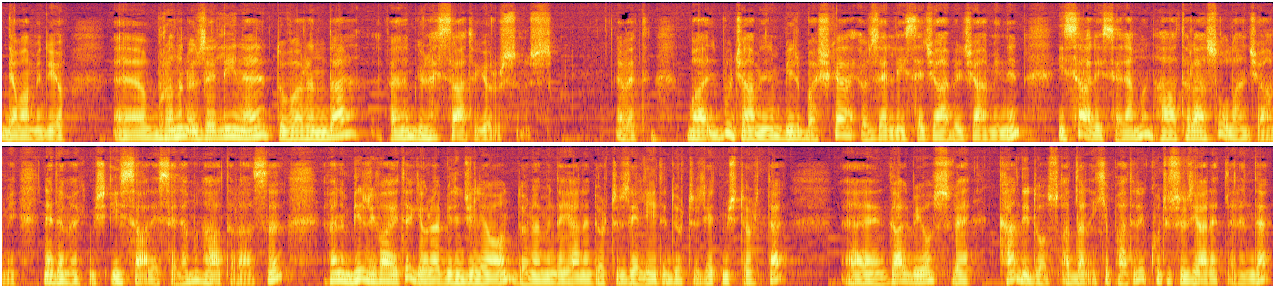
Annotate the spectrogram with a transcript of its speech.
devam ediyor. E, buranın özelliği ne? Duvarında efendim güneş saati görürsünüz. Evet, bu caminin bir başka özelliği ise Cabir Camii'nin İsa Aleyhisselam'ın hatırası olan cami. Ne demekmiş İsa Aleyhisselam'ın hatırası? Efendim bir rivayete göre 1. Leon döneminde yani 457-474'te e, Galbios ve Candidos adlanan iki padri Kudüs'ü ziyaretlerinde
